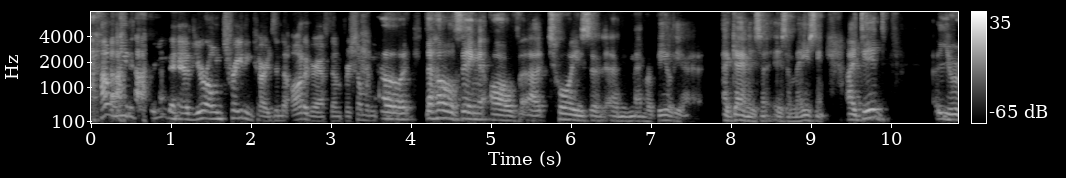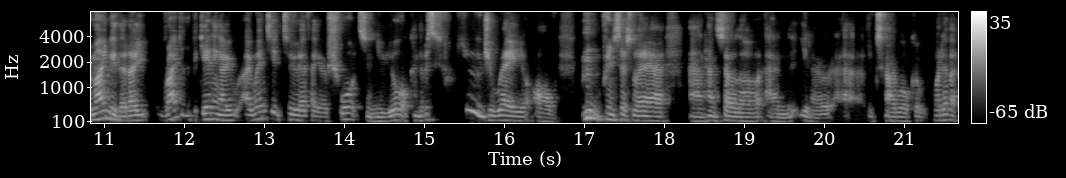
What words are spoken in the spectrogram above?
How neat for you to have your own trading cards and to autograph them for someone? Oh, the whole thing of uh, toys and, and memorabilia again is is amazing. I did you remind me that I, right at the beginning, I, I went into FAO Schwarz in New York and there was a huge array of Princess Leia and Han Solo and, you know, uh, Luke Skywalker, whatever,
